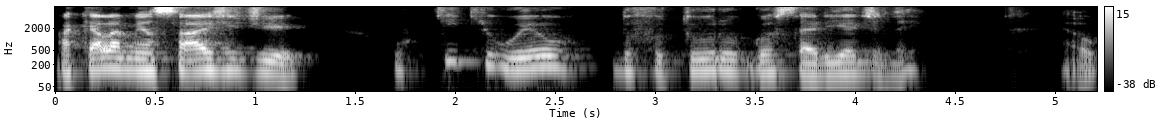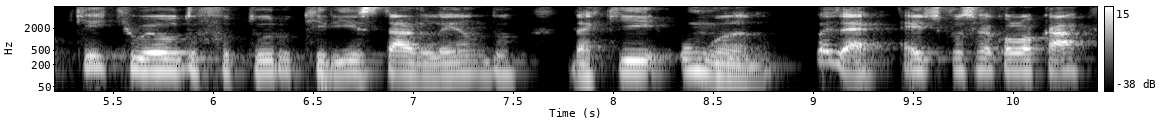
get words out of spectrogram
Aquela mensagem de o que, que o eu do futuro gostaria de ler. É, o que, que o eu do futuro queria estar lendo daqui um ano? Pois é, é isso que você vai colocar,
